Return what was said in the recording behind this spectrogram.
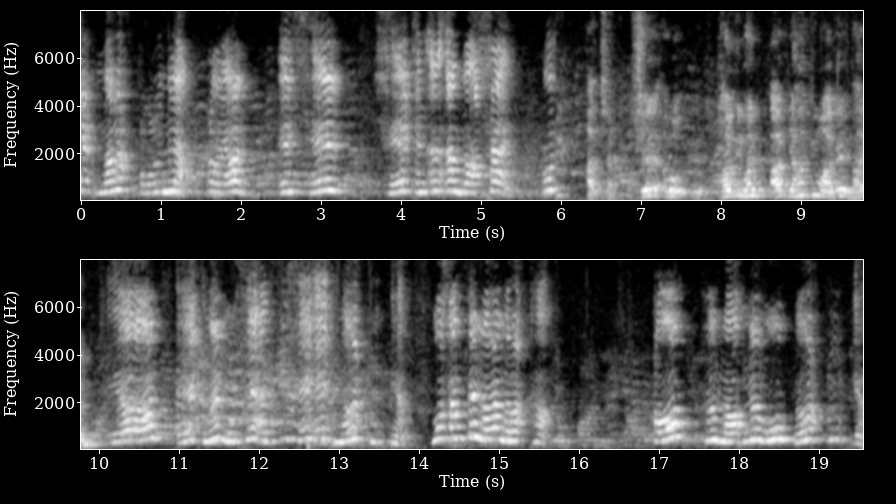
एक नया तोड़ दिया तो यार एक शेर शेर के अंदर है उस अच्छा शेर वो हाथी भाई आप यहाँ क्यों आ गए भाई? यार एक मुझसे से एक टूट गया वो सबसे नया था। और फिर में वो टूट गया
